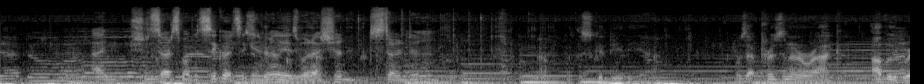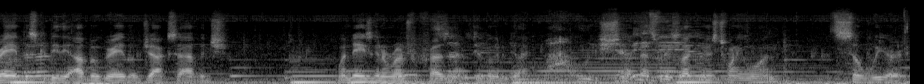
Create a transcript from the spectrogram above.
I should start smoking cigarettes again. Really, is what I should start doing. No, but this could be the. Uh, what was that prison in Iraq? Abu Ghraib. This could be the Abu Ghraib of Jack Savage. One day he's gonna run for president. and People are gonna be like, "Wow, holy shit, that's what he's like when he's 21." So weird.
